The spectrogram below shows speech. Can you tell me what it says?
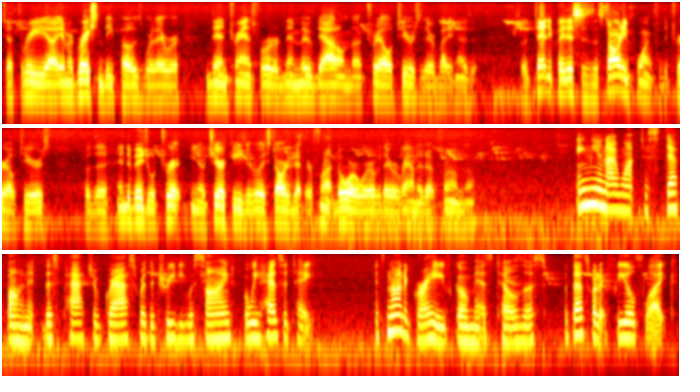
to three uh, immigration depots where they were then transferred or then moved out on the Trail of Tears, as everybody knows it. So technically, this is the starting point for the Trail of Tears for the individual tri- you know Cherokees it really started at their front door, wherever they were rounded up from. Though. Amy and I want to step on it, this patch of grass where the treaty was signed, but we hesitate. It's not a grave, Gomez tells us, but that's what it feels like.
